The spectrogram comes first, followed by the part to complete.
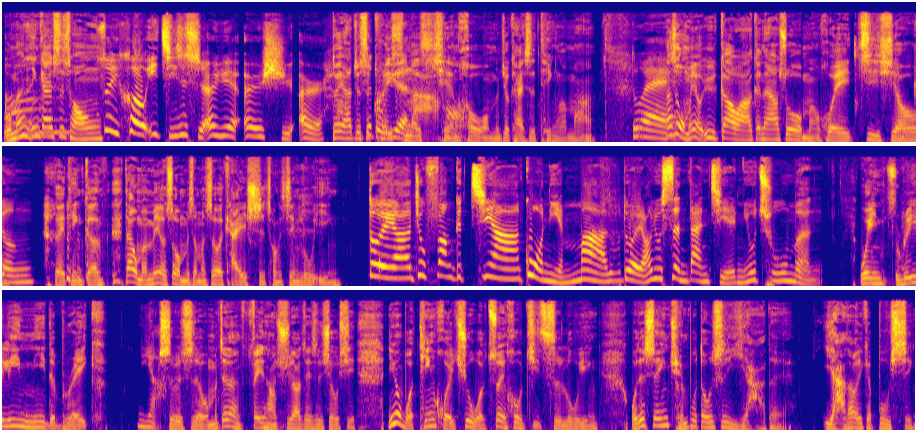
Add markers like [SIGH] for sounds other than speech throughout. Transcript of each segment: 我们应该是从、嗯、最后一集是十二月二十二号，对啊，就是 Christmas 前后我们就开始停了嘛。对，但是我们有预告啊，跟大家说我们会继休更，对，停更，[LAUGHS] 但我们没有说我们什么时候会开始重新录音。对呀、啊，就放个假，过年嘛，对不对？然后又圣诞节，你又出门。We really need a break，呀，是不是？我们真的很非常需要这次休息，因为我听回去我最后几次录音，我的声音全部都是哑的，哑到一个不行。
